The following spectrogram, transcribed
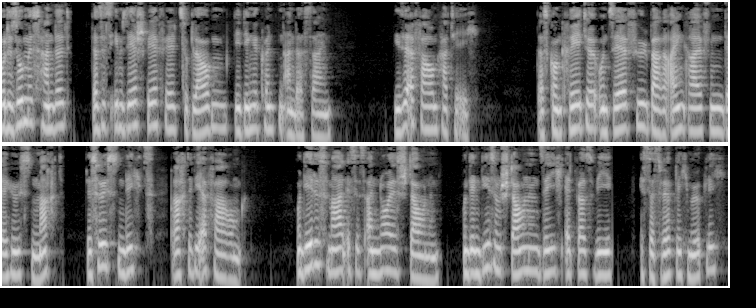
wurde so misshandelt, dass es ihm sehr schwer fällt zu glauben, die Dinge könnten anders sein. Diese Erfahrung hatte ich. Das konkrete und sehr fühlbare Eingreifen der höchsten Macht, des höchsten Lichts, brachte die Erfahrung. Und jedes Mal ist es ein neues Staunen, und in diesem Staunen sehe ich etwas wie Ist das wirklich möglich?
